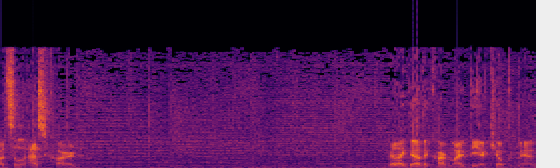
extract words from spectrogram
What's the last card? I feel like the other card might be a kill command.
